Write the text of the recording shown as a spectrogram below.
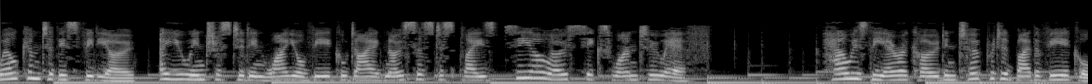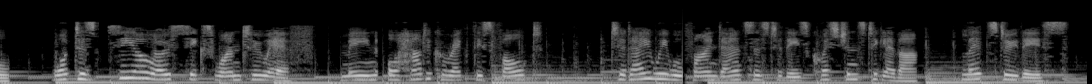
Welcome to this video. Are you interested in why your vehicle diagnosis displays C00612F? How is the error code interpreted by the vehicle? What does C00612F mean, or how to correct this fault? Today we will find answers to these questions together. Let's do this.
